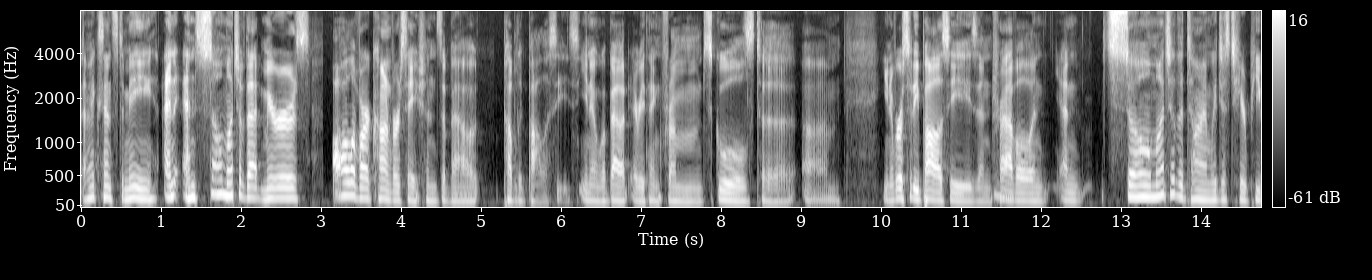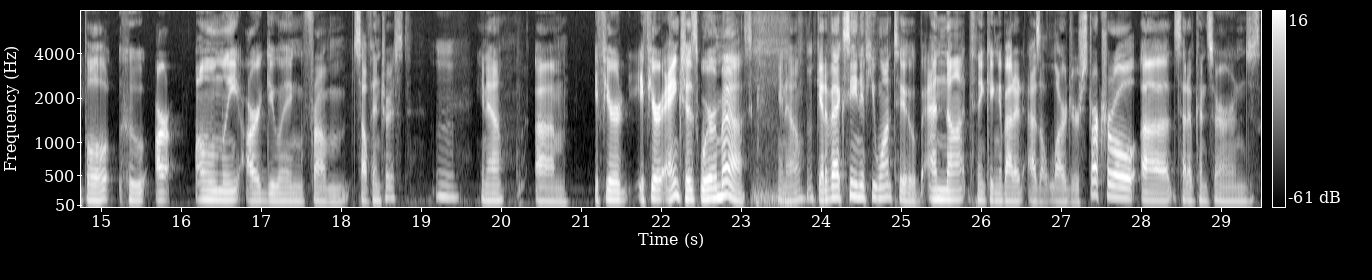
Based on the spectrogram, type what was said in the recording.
That makes sense to me. And and so much of that mirrors all of our conversations about public policies, you know, about everything from schools to um, university policies and travel and and so much of the time we just hear people who are only arguing from self-interest. You know, um, if you're if you're anxious, wear a mask. You know, get a vaccine if you want to, and not thinking about it as a larger structural uh, set of concerns,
